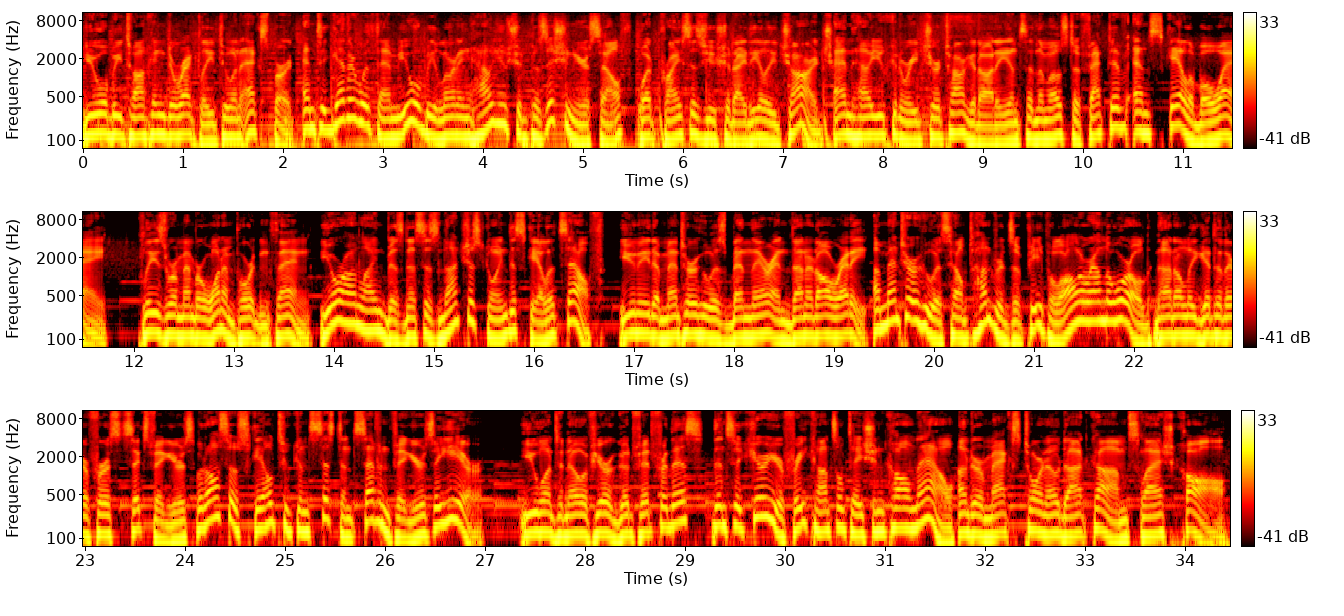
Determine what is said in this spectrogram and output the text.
You will be talking directly to an expert, and together with them, you will be learning how you should position yourself, what prices you should ideally charge, and how you can reach your target audience in the most effective and scalable way. Please remember one important thing your online business is not just going to scale itself. You need a mentor who has been there and done it already, a mentor who has helped hundreds of people all around the world not only get to their first six figures, but also scale to consistent seven figures a year. You want to know if you're a good fit for this? Then secure your free consultation call now under maxtornow.com/call.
